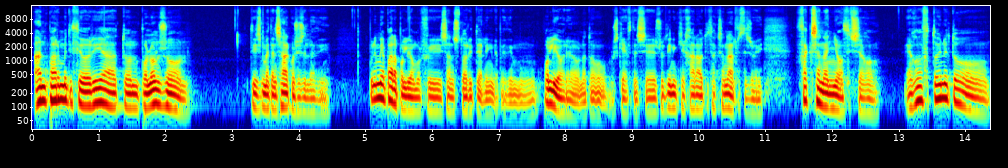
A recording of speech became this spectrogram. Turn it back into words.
αν πάρουμε τη θεωρία των πολλών ζώων, της μετενσάρκωσης δηλαδή, που είναι μια πάρα πολύ όμορφη σαν storytelling, παιδί μου. Πολύ ωραίο να το σκέφτεσαι. Σου δίνει και χαρά ότι θα ξανάρθεις στη ζωή. Θα ξανανιώθεις εγώ. Εγώ αυτό είναι το,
